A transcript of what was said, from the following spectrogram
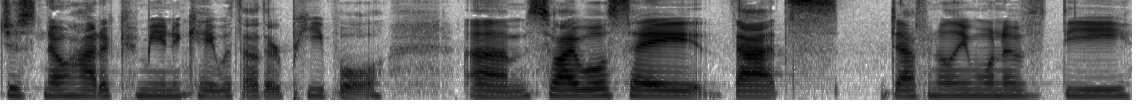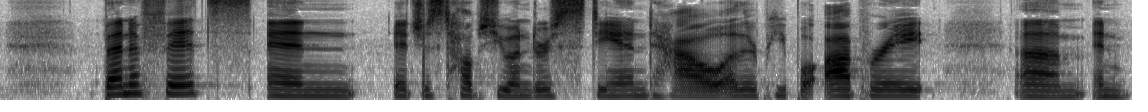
just know how to communicate with other people. Um, so I will say that's definitely one of the benefits, and it just helps you understand how other people operate um, and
